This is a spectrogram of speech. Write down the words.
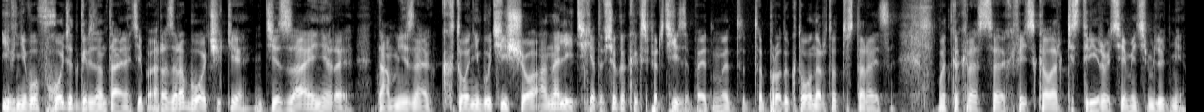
и в него входят горизонтально, типа разработчики, дизайнеры, там, не знаю, кто-нибудь еще, аналитики, это все как экспертиза, поэтому это, это product owner тот, кто старается вот как раз, э, Федь сказал, оркестрировать всеми этими людьми.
